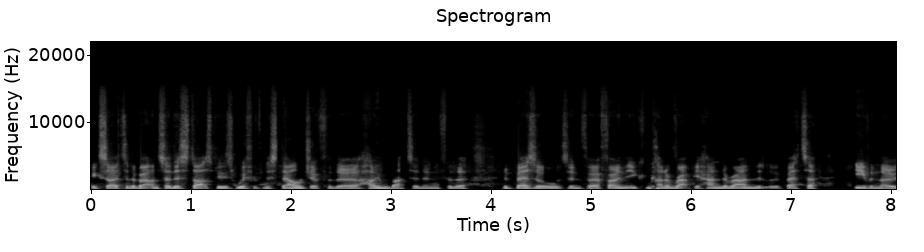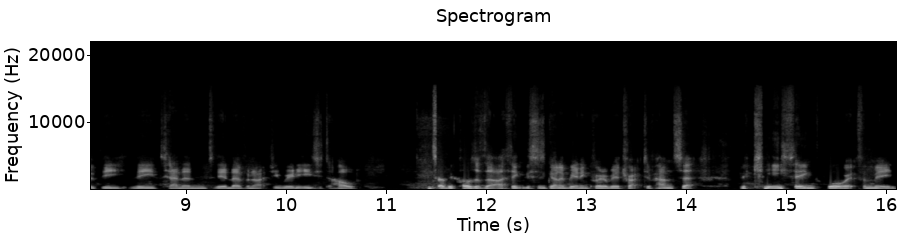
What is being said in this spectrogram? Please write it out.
excited about, and so there starts to be this whiff of nostalgia for the home button and for the the bezels and for a phone that you can kind of wrap your hand around a little bit better. Even though the the 10 and the 11 are actually really easy to hold. And so, because of that, I think this is going to be an incredibly attractive handset. The key thing for it for me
